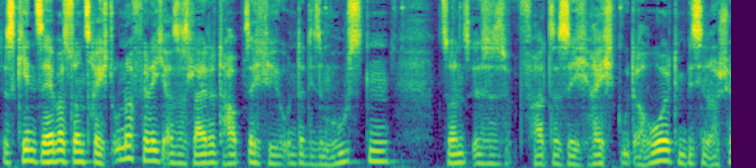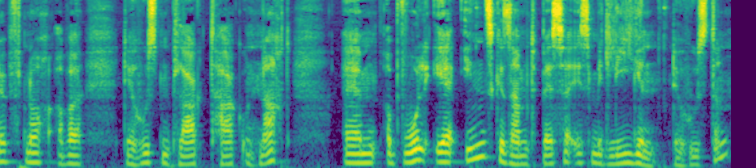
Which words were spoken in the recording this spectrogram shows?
Das Kind selber ist sonst recht unauffällig, also es leidet hauptsächlich unter diesem Husten. Sonst ist es, hat es sich recht gut erholt, ein bisschen erschöpft noch, aber der Husten plagt Tag und Nacht. Ähm, obwohl er insgesamt besser ist mit Liegen, der Husten.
